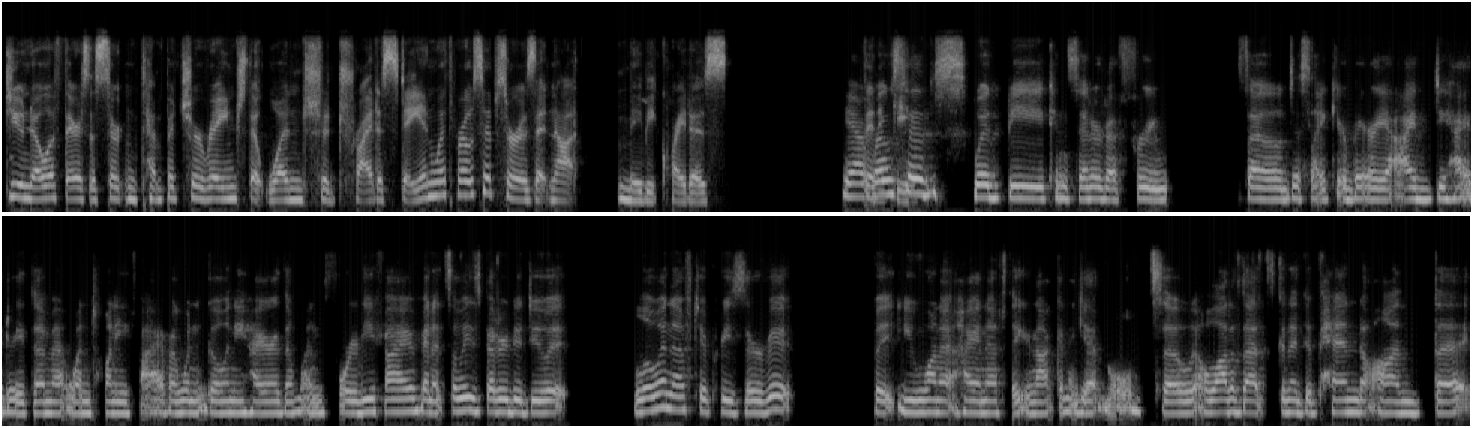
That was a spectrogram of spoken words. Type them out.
Do you know if there's a certain temperature range that one should try to stay in with rose hips or is it not maybe quite as yeah, finicky? rose hips would be considered a fruit. So just like your berry, I dehydrate them at 125. I wouldn't go any higher than 145. And it's always better to do it low enough to preserve it, but you want it high enough that you're not going to get mold. So a lot of that's going to depend on the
